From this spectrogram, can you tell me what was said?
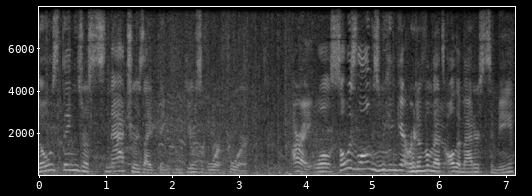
Those things are snatchers, I think, from Gears of War 4. Alright, well, so as long as we can get rid of them, that's all that matters to me.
